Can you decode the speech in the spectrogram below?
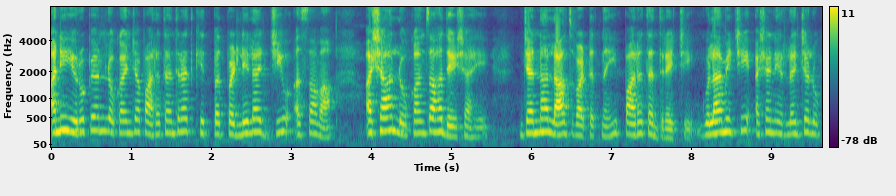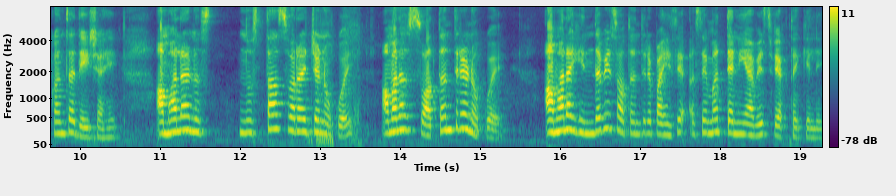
आणि युरोपियन लोकांच्या पारतंत्र्यात खितपत पडलेला जीव असावा अशा लोकांचा हा देश आहे ज्यांना लाज वाटत नाही पारतंत्र्याची. गुलामीची अशा निर्लज्ज लोकांचा देश आहे. आम्हाला नुस नुसता स्वराज्य नको आहे आम्हाला स्वातंत्र्य नको आहे आम्हाला हिंदवी स्वातंत्र्य पाहिजे असे मत त्यांनी यावेळेस व्यक्त केले.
